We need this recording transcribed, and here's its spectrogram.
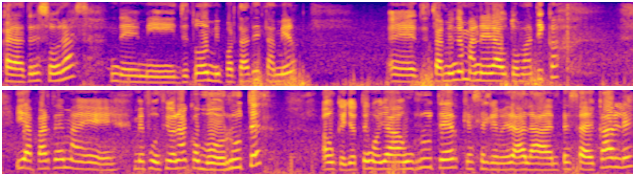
cada tres horas de, mi, de todo mi portátil también, eh, también de manera automática y aparte me, me funciona como router, aunque yo tengo ya un router que es el que me da la empresa de cable,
